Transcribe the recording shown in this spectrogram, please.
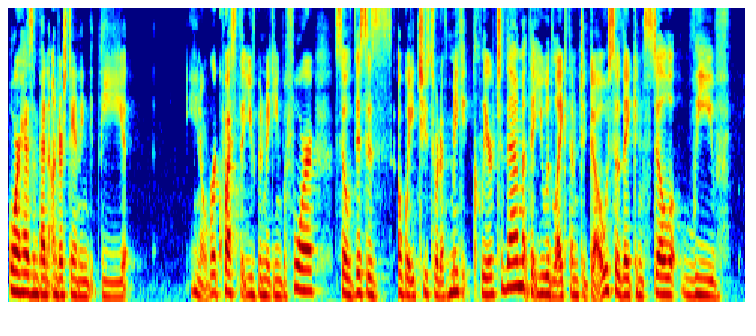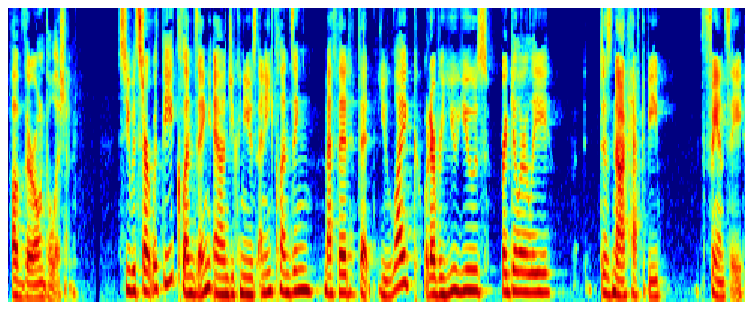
or hasn't been understanding the you know request that you've been making before so this is a way to sort of make it clear to them that you would like them to go so they can still leave of their own volition so you would start with the cleansing, and you can use any cleansing method that you like, whatever you use regularly does not have to be fancy.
